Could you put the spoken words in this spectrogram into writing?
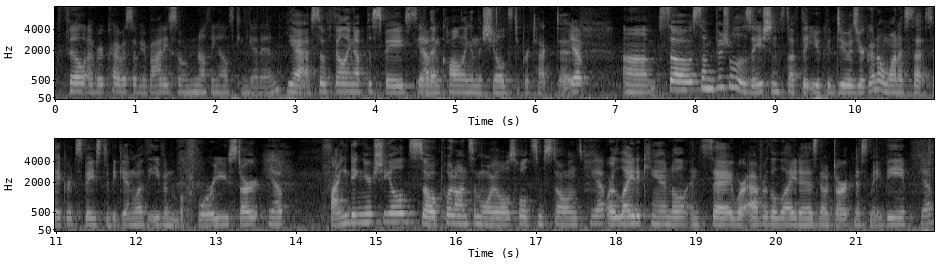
fill every crevice of your body so nothing else can get in. Yeah, so filling up the space Yep. and then calling in the shields to protect it. Yep. Um, so some visualization stuff that you could do is you're going to want to set sacred space to begin with, even before you start Yep. Finding your shields. So put on some oils, hold some stones, Yep. or light a candle and say wherever the light is, no darkness may be. Yep.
